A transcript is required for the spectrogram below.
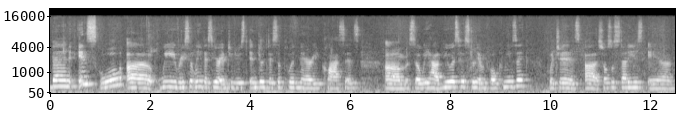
Then in school, uh, we recently this year introduced interdisciplinary classes. Um, so we have U.S. history and folk music, which is uh, social studies and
